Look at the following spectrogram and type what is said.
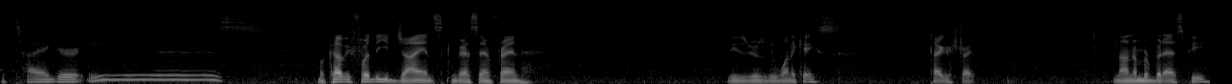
The Tiger is McCovey for the Giants. Congrats, San Fran. These usually one a case. Tiger stripe. Non numbered but SP.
